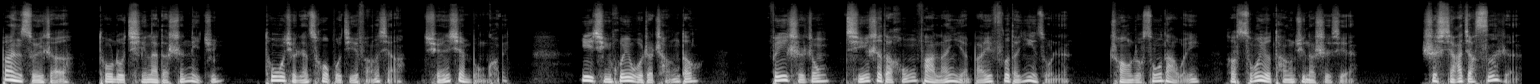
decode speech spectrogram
伴随着突如其来的生力军，突厥人措不及防下全线崩溃。一群挥舞着长刀。飞驰中骑射的红发蓝眼白肤的异族人，闯入苏大为和所有唐军的视线，是霞家私人。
